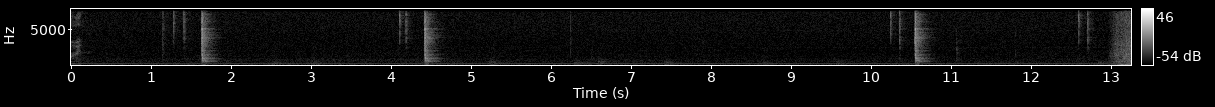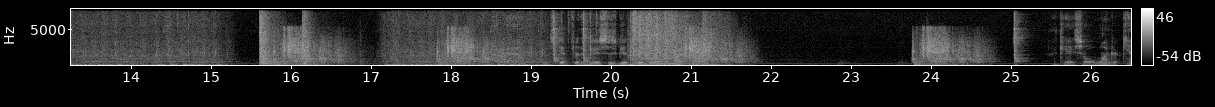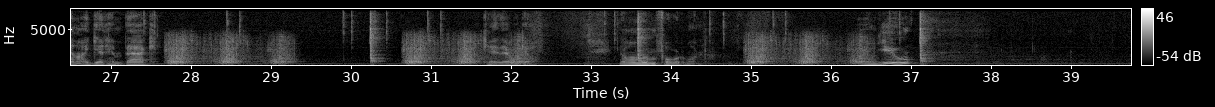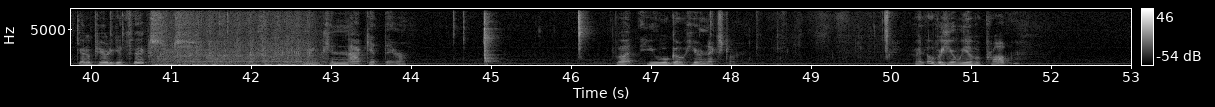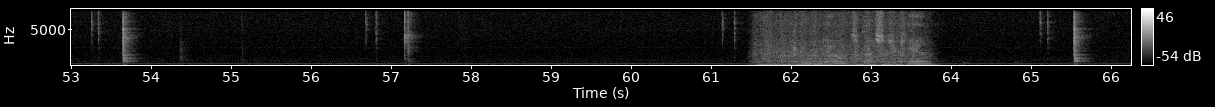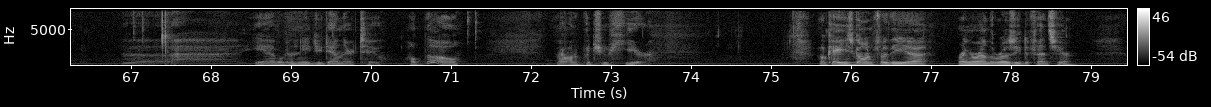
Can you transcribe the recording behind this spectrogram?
Yeah, it's good for the goose gooses, good for the gander, my friend. Okay, so I wonder, can I get him back? Okay, there we go. Now we'll move him forward one. And you get up here to get fixed. You cannot get there, but you will go here next turn. Right over here we have a problem. as you can. Uh, yeah, we're going to need you down there too. Although, I want to put you here. Okay, he's going for the uh, ring around the rosy defense here.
